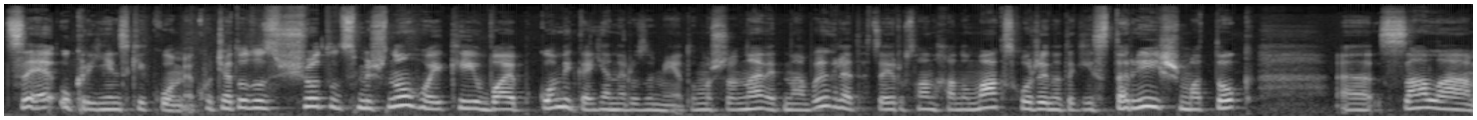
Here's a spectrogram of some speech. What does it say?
Це український комік. Хоча тут що тут смішного, який вайб коміка, я не розумію. Тому що навіть на вигляд цей Руслан Ханумак схожий на такий старий шматок е, сала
